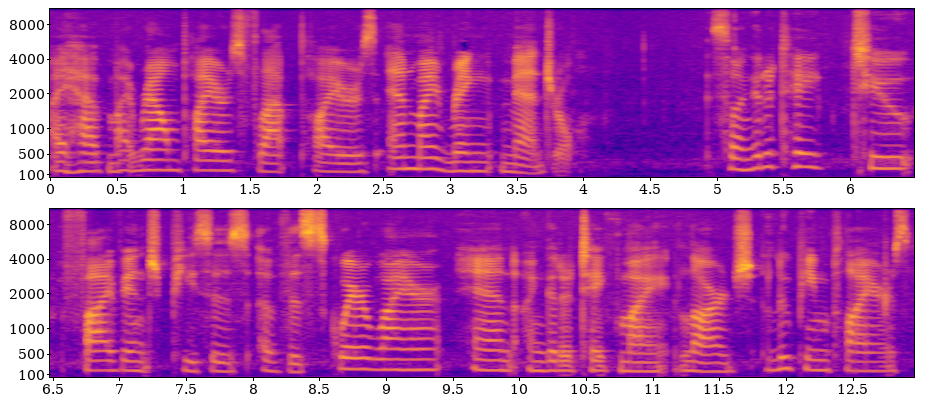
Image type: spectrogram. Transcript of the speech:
I have my round pliers, flat pliers, and my ring mandrel. So I'm going to take two 5 inch pieces of the square wire and I'm going to take my large looping pliers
